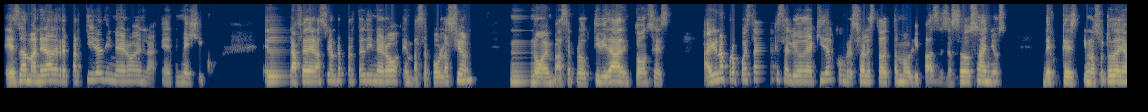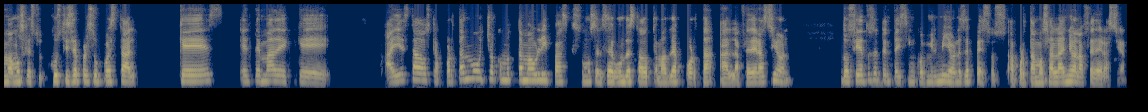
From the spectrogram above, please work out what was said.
es la manera de repartir el dinero en México. La federación reparte el dinero en base a población no en base a productividad. Entonces, hay una propuesta que salió de aquí del Congreso del Estado de Tamaulipas desde hace dos años, de que nosotros la llamamos justicia presupuestal, que es el tema de que hay estados que aportan mucho, como Tamaulipas, que somos el segundo estado que más le aporta a la federación, 275 mil millones de pesos aportamos al año a la federación.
